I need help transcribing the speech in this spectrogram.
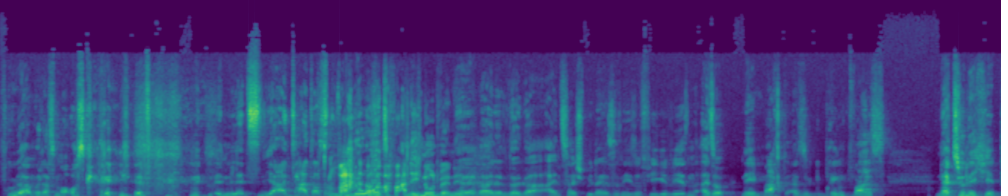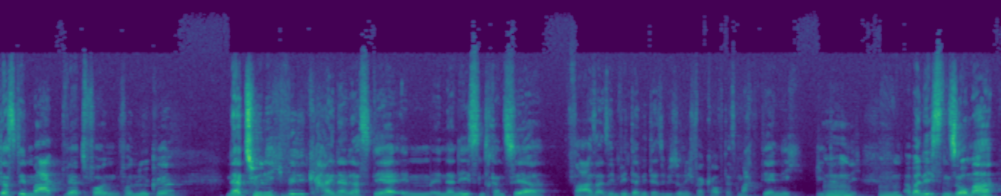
Früher haben wir das mal ausgerechnet. In den letzten Jahren tat das War- Not. war nicht notwendig. Ne, weil bei ein, zwei Spielern ist das nicht so viel gewesen. Also, nee, macht, also bringt was. Natürlich hebt das den Marktwert von, von Lücke. Natürlich will keiner, dass der im, in der nächsten Transferphase, also im Winter wird der sowieso nicht verkauft, das macht der nicht, geht ja Mhm, nicht. mhm. Aber nächsten Sommer,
